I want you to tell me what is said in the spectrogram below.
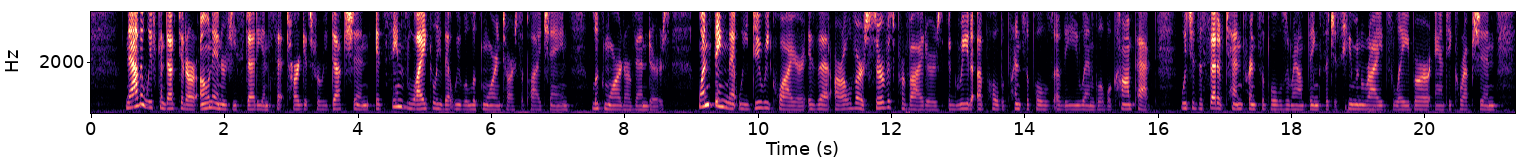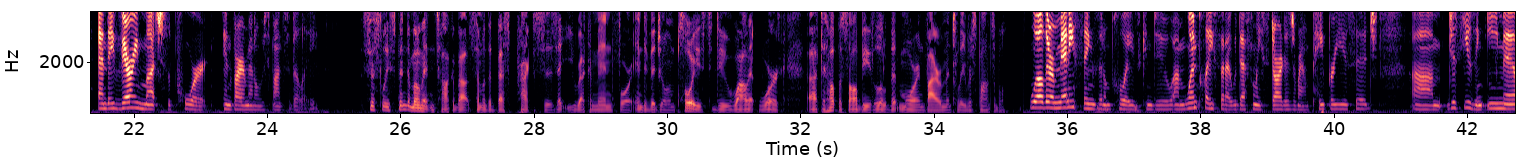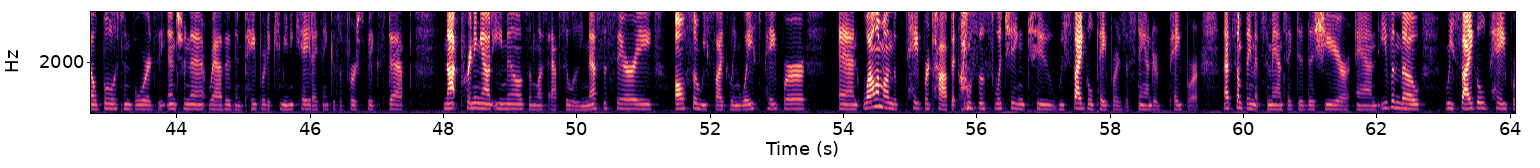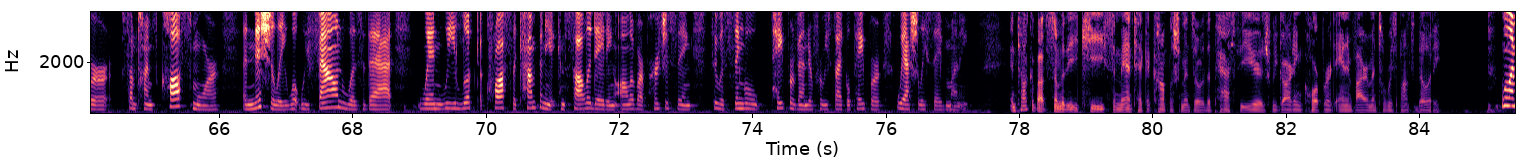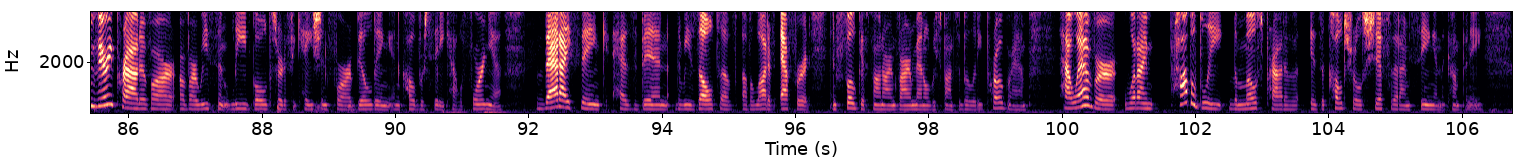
Now that we've conducted our own energy study and set targets for reduction, it seems likely that we will look more into our supply chain, look more at our vendors. One thing that we do require is that all of our service providers agree to uphold the principles of the UN Global Compact, which is a set of 10 principles around things such as human rights, labor, anti corruption, and they very much support environmental responsibility. Cecily, spend a moment and talk about some of the best practices that you recommend for individual employees to do while at work uh, to help us all be a little bit more environmentally responsible. Well, there are many things that employees can do. Um, one place that I would definitely start is around paper usage. Um, just using email, bulletin boards, the internet rather than paper to communicate, I think, is a first big step. Not printing out emails unless absolutely necessary. Also, recycling waste paper and while I'm on the paper topic, also switching to recycled paper as a standard paper. That's something that Symantec did this year. And even though recycled paper sometimes costs more, initially, what we found was that when we looked across the company at consolidating all of our purchasing through a single paper vendor for recycled paper, we actually saved money. And talk about some of the key Symantec accomplishments over the past few years regarding corporate and environmental responsibility. Well, I'm very proud of our of our recent LEED Gold certification for our building in Culver City, California. That I think has been the result of, of a lot of effort and focus on our environmental responsibility program. However, what I'm probably the most proud of is the cultural shift that I'm seeing in the company.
